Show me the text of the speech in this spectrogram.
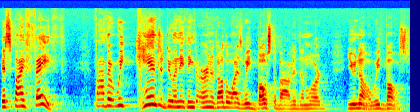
it's by faith. Father, we can't do anything to earn it, otherwise we'd boast about it, and Lord, you know, we'd boast.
